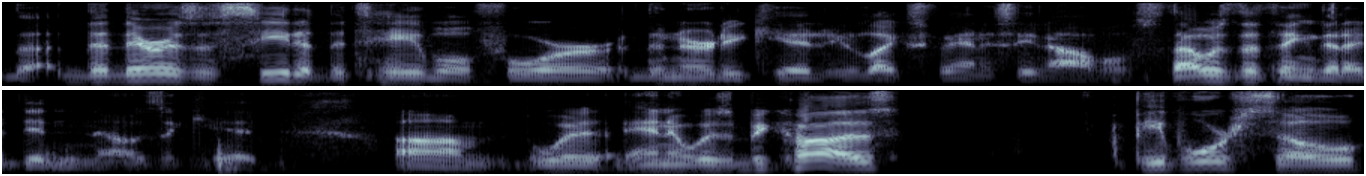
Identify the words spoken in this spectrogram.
that there is a seat at the table for the nerdy kid who likes fantasy novels. That was the thing that I didn't know as a kid, um, and it was because people were so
